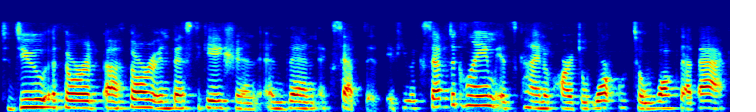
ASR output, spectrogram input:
to do a thorough, a thorough investigation and then accept it. If you accept a claim, it's kind of hard to, work, to walk that back.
